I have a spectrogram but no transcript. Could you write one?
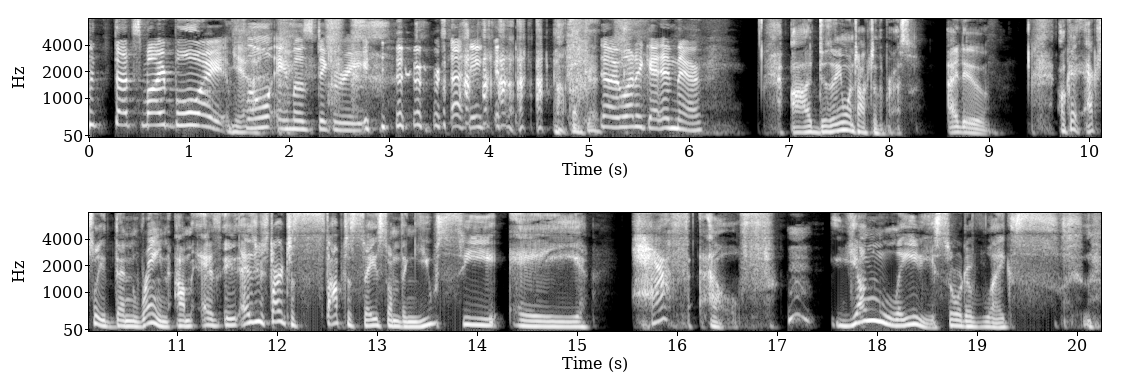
that's my boy. Yeah. Full Amos Dickory. right? Okay. No, I want to get in there. Uh, does anyone talk to the press? I do. Okay, actually, then Raine, um, as as you start to stop to say something, you see a half elf. young lady, sort of like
